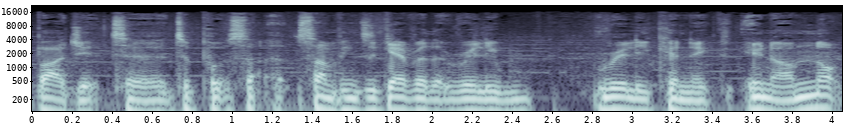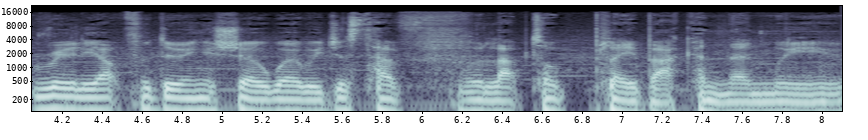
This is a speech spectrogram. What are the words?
budget to, to put something together that really really can you know i'm not really up for doing a show where we just have a laptop playback and then we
